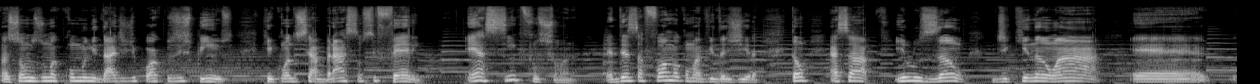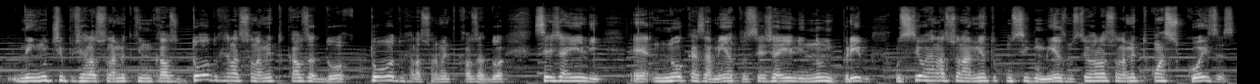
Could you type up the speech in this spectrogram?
Nós somos uma comunidade de porcos espinhos que, quando se abraçam, se ferem. É assim que funciona. É dessa forma como a vida gira. Então, essa ilusão de que não há é, nenhum tipo de relacionamento que não cause. Todo relacionamento causa dor. Todo relacionamento causa dor. Seja ele é, no casamento, seja ele no emprego, o seu relacionamento consigo mesmo, o seu relacionamento com as coisas.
